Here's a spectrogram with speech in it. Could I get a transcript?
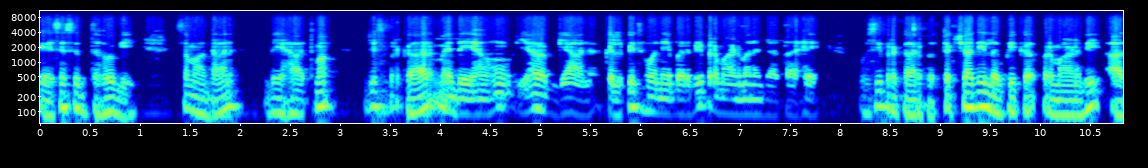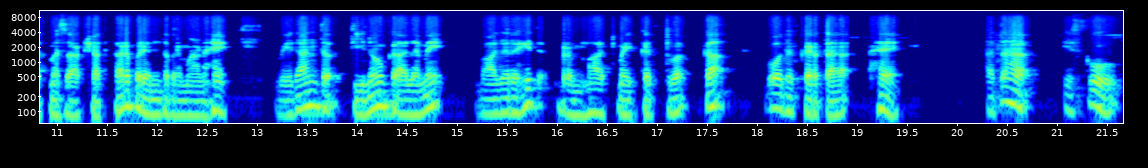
कैसे सिद्ध होगी? समाधान देहात्मा। जिस प्रकार मैं देह हूँ, यह ज्ञान कल्पित होने पर भी प्रमाण माना जाता है। उसी प्रकार प्रत्यक्षादि लौकिक प्रमाण भी आत्म साक्षात्कार पर्यंत प्रमाण है। वेदांत तीनों काल में बाधरहित ब्रह्मात्मिकत्व का बोध करता है। अतः इसको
